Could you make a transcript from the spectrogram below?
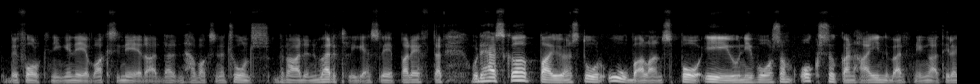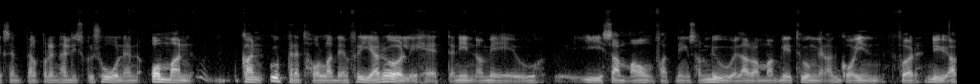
befolkningen är vaccinerad, där den här vaccinationsgraden verkligen släpar efter. Och det här skapar ju en stor obalans på EU-nivå som också kan ha inverkningar till exempel på den här diskussionen om man kan upprätthålla den fria rörligheten inom EU i samma omfattning som nu eller om man blir tvungen att gå in för nya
